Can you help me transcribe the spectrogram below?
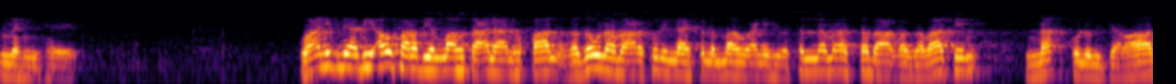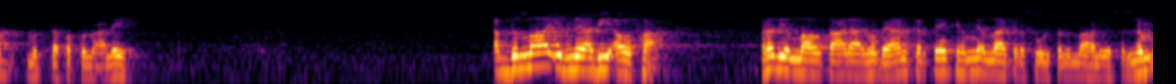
نہیں ہے۔ وعن ابن ابي اوفى رضي الله تعالى عنه قال، غزونا مع رسول الله صلى الله عليه وسلم سبع غزوات ناكل الجراد متفق عليه عبداللہ ابن ابی اوفا رضی اللہ تعالی عنہ بیان کرتے ہیں کہ ہم نے اللہ کے رسول صلی اللہ علیہ وسلم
